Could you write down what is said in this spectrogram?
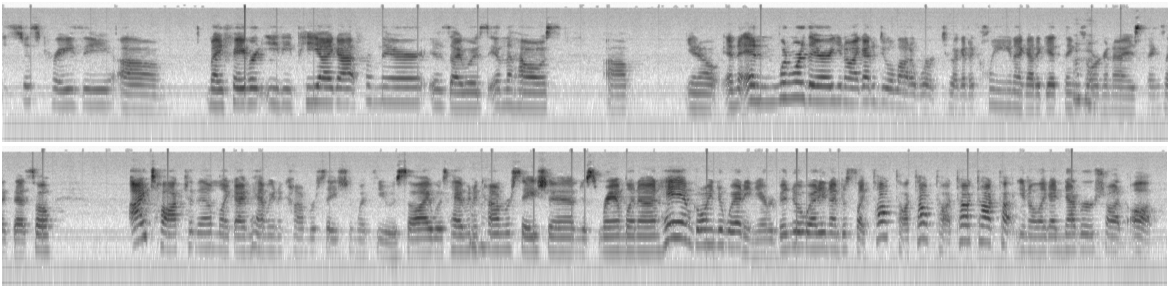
it's just crazy. Um, my favorite EVP I got from there is I was in the house, um, you know, and, and when we're there, you know, I got to do a lot of work too. I got to clean, I got to get things Mhm. organized, things like that. So I talk to them like I'm having a conversation with you. So I was having Mhm. a conversation, just rambling on, hey, I'm going to a wedding. You ever been to a wedding? I'm just like, talk, talk, talk, talk, talk, talk, talk. You know, like I never shut up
